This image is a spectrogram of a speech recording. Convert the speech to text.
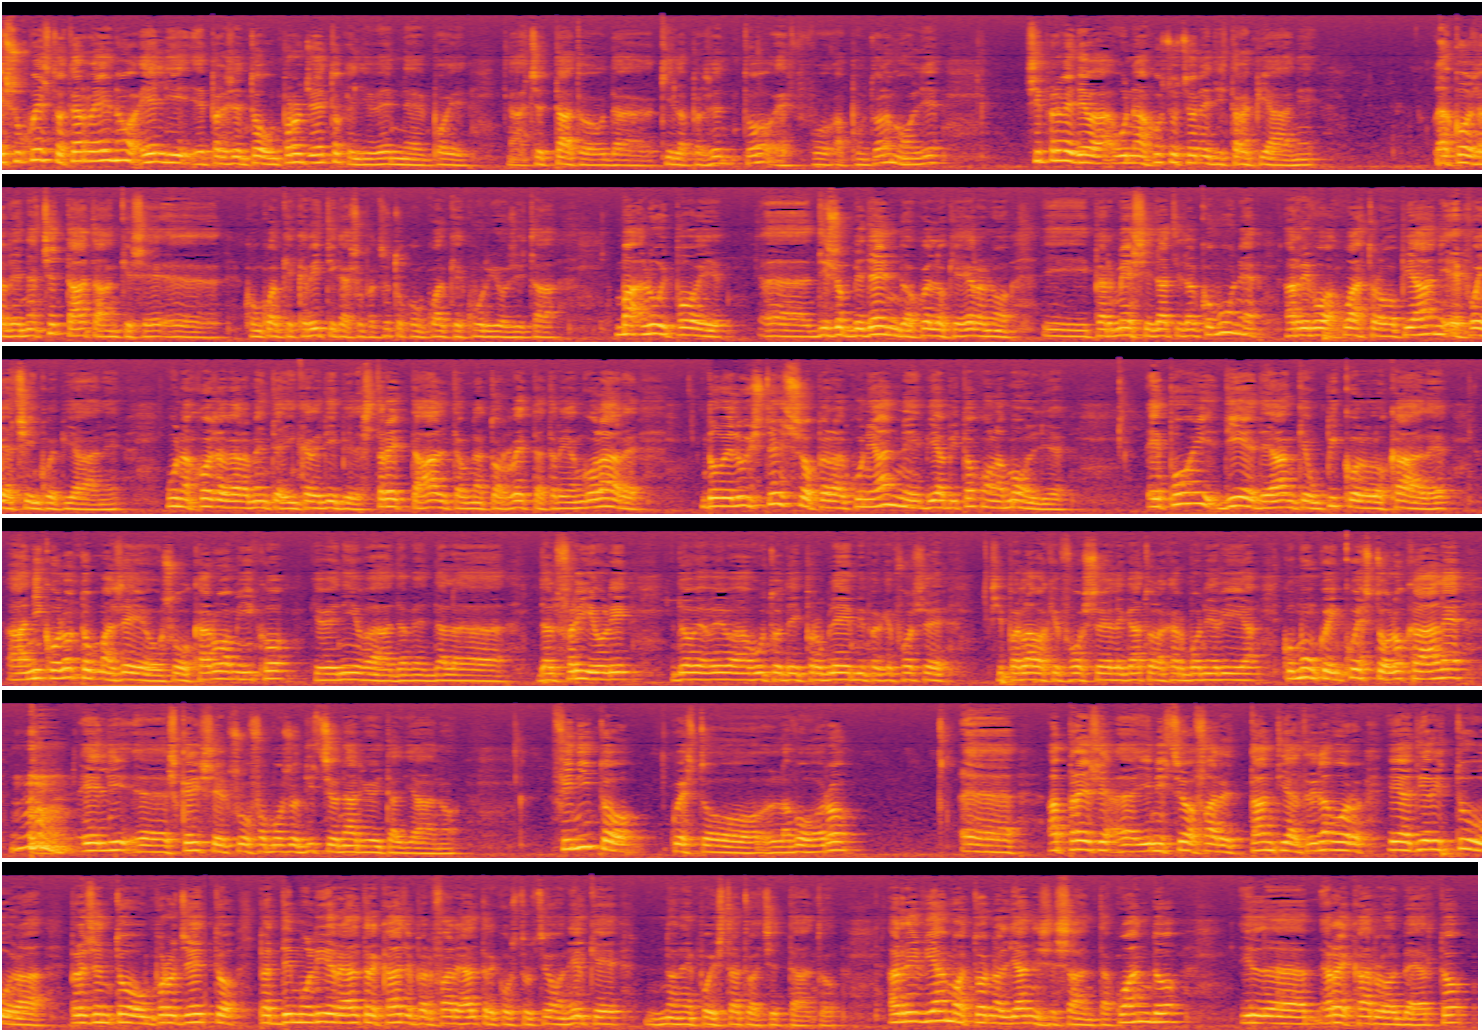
e su questo terreno egli eh, presentò un progetto che gli venne poi accettato da chi la presentò e fu appunto la moglie, si prevedeva una costruzione di tre piani. La cosa venne accettata anche se eh, con qualche critica e soprattutto con qualche curiosità. Ma lui poi, eh, disobbedendo a quello che erano i permessi dati dal comune, arrivò a quattro piani e poi a cinque piani. Una cosa veramente incredibile, stretta, alta, una torretta triangolare, dove lui stesso per alcuni anni vi abitò con la moglie e poi diede anche un piccolo locale a Niccolò Tommaseo, suo caro amico che veniva da, dal, dal Friuli dove aveva avuto dei problemi perché forse si parlava che fosse legato alla carboneria. Comunque in questo locale egli eh, scrisse il suo famoso dizionario italiano. Finito questo lavoro, eh, apprese, eh, iniziò a fare tanti altri lavori e addirittura presentò un progetto per demolire altre case per fare altre costruzioni, il che non è poi stato accettato. Arriviamo attorno agli anni 60, quando il eh, re Carlo Alberto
